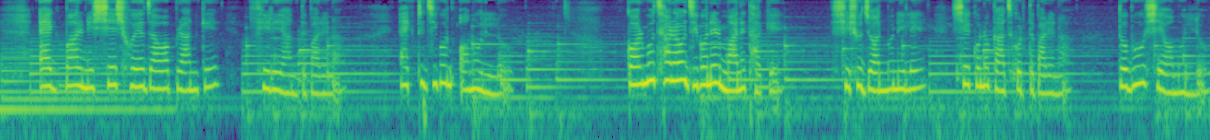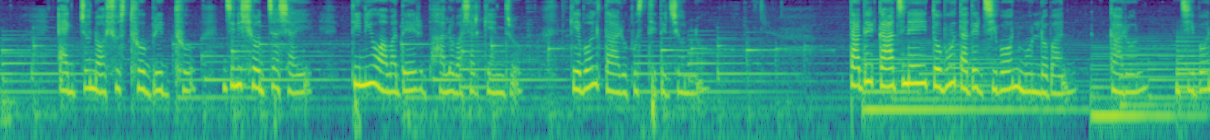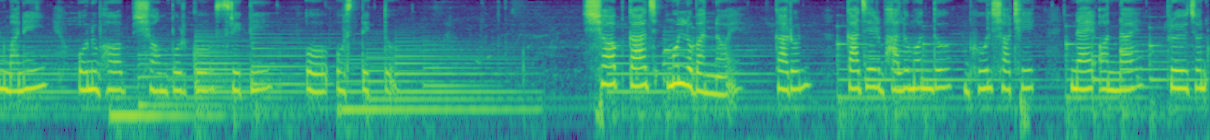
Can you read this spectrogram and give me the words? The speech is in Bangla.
একবার নিঃশেষ হয়ে যাওয়া প্রাণকে ফিরিয়ে আনতে পারে না। একটি জীবন অমূল্য। কর্ম ছাড়াও জীবনের মানে থাকে। শিশু জন্ম নিলে সে কোনো কাজ করতে পারে না তবুও সে অমূল্য। একজন অসুস্থ বৃদ্ধ যিনি শয্যাশায়ী, তিনিও আমাদের ভালোবাসার কেন্দ্র, কেবল তার উপস্থিতির জন্য। তাদের কাজ নেই, তবু তাদের জীবন মূল্যবান, কারণ জীবন মানেই অনুভব, সম্পর্ক, স্মৃতি ও অস্তিত্ব। সব কাজ মূল্যবান নয়, কারণ কাজের ভালো মন্দ, ভুল সঠিক ন্যায় অন্যায় প্রয়োজন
